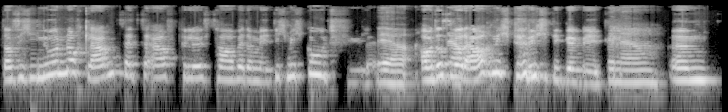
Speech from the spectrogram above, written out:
dass ich nur noch Glaubenssätze aufgelöst habe, damit ich mich gut fühle. Ja. Aber das ja. war auch nicht der richtige Weg. Genau. Ähm,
